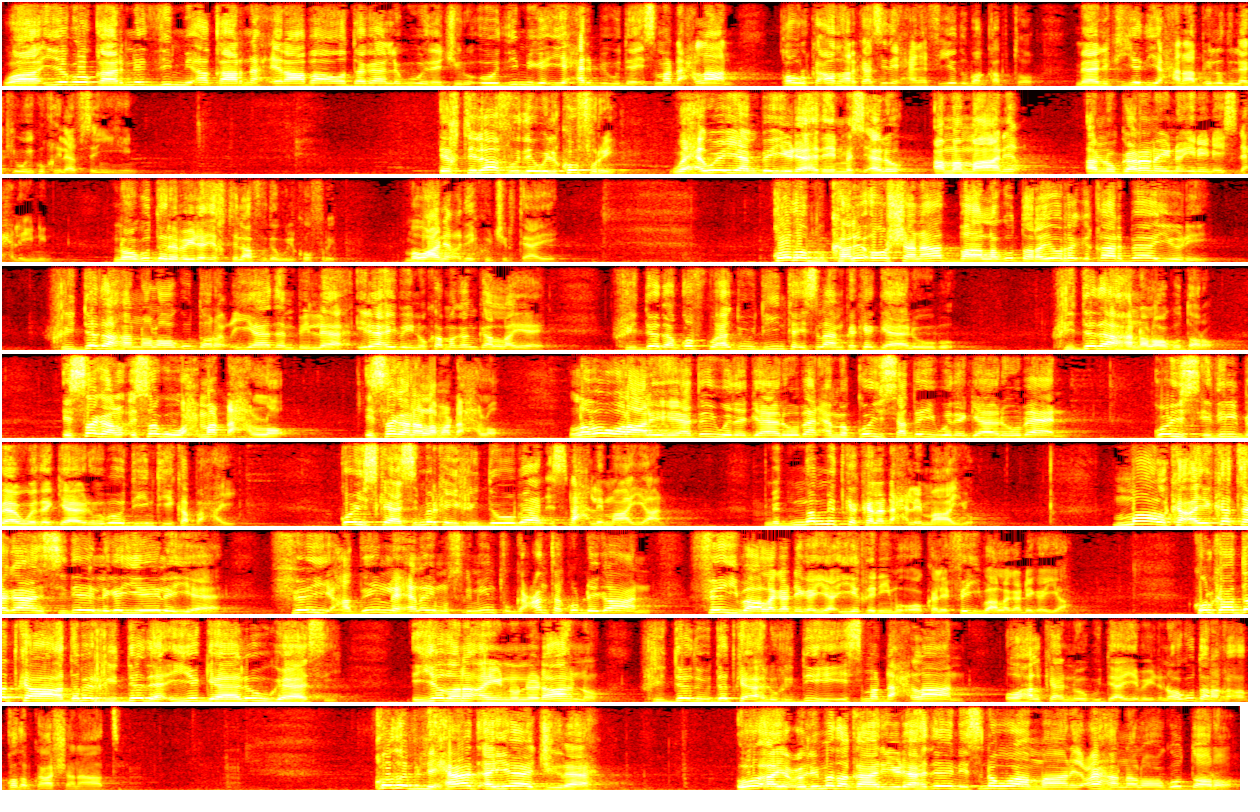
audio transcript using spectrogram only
Waa iyagoo qaarna dimi ah qaarna xiraabo ah oo dagaal lagu wada jiro oo dimiga iyo xarbigu dee isma dhaxlaan qowlka adharka siday xanafiyaduba qabto maalikiyadiiyo xanaabiladu laakiin way ku khilaafsan yihiin. Ikhtilaafu dawilkufri waxa weeyaan bay yidhaahdeen mas'alo ama maanic anu garanayno inayna isdhexlaynin. Noogu dara bay yidhah ikhtilaafu dawilkufri mawaanicday ku jirtaaye. Qodob kale oo shanaad baa lagu darayoo ragga qaar baa yidhi riddada ha naloogu daro ciyaadan bilaah ilaahay baynu ka magan gallaye riddada qofku hadduu diinta islaamka ka gaaloobo riddadaa ha naloogu daro. Isaga isagu wax ma dhaxlo. Isagana lama dhaxlo. Laba walaalihi hadday wada gaaloobaan ama qoys hadday wada gaaloobaan qoys idil baa wada gaalooba oo diintii ka baxay. Qoyskaasi markay ridoobaan isdhaxli maayaan. Midna midka kale dhaxli maayo. Maalka ay ka tagaan sidee laga yeelayaa? Fey haddii la helay muslimiintu gacanta ku dhigaan fey baa laga dhigayaa iyo qaniimo oo kale fey baa laga dhigayaa kolkaa dadka haddaba riddada iyo gaalowgaasi iyadana aynu nidhaahno riddadu dadka ahlu riddihii isma dhaxlaan oo halkaa noogu daaya noogu dara qodobkaa shanaad. Qodob lixaad ayaa jira oo ay culimmada qaar yidhaahdeen isna waa maanicaha naloogu daro.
